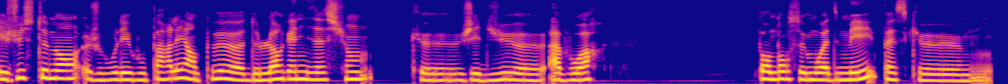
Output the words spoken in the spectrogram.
Et justement, je voulais vous parler un peu euh, de l'organisation que j'ai dû avoir pendant ce mois de mai parce que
